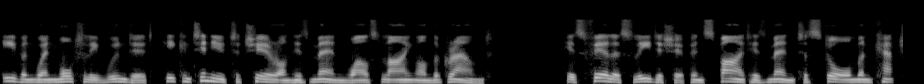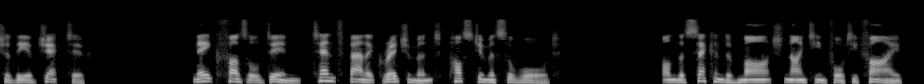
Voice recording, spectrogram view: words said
Even when mortally wounded, he continued to cheer on his men whilst lying on the ground. His fearless leadership inspired his men to storm and capture the objective. Naik Fazl Din, 10th Baloch Regiment posthumous award on 2 March 1945,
